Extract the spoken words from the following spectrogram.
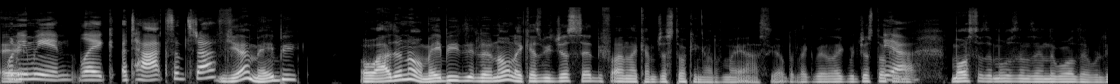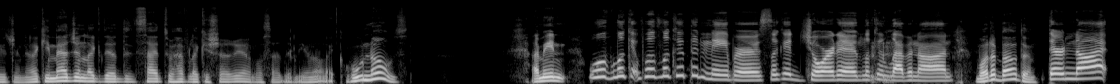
what do Uh, you mean? Like attacks and stuff? Yeah, maybe. Oh, I don't know. Maybe you know, like as we just said before. I'm like, I'm just talking out of my ass. Yeah, but like, we're like we're just talking. Yeah. Most of the Muslims in the world are religion. Like, imagine like they decide to have like a Sharia law suddenly. You know, like who knows? I mean, Well, look at well, look at the neighbors. Look at Jordan. Look at Lebanon. what about them? They're not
